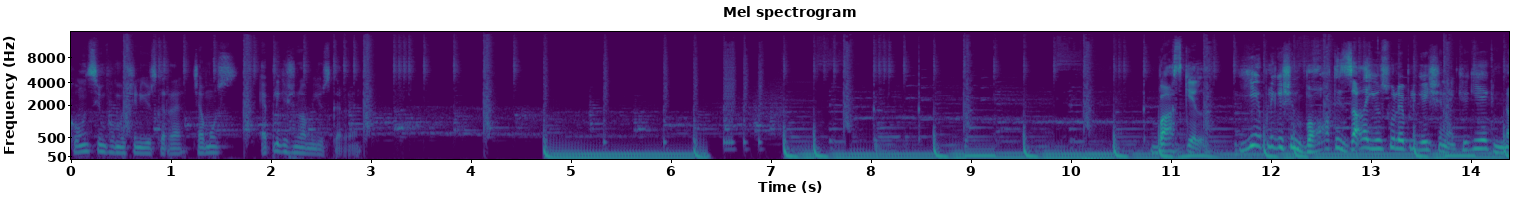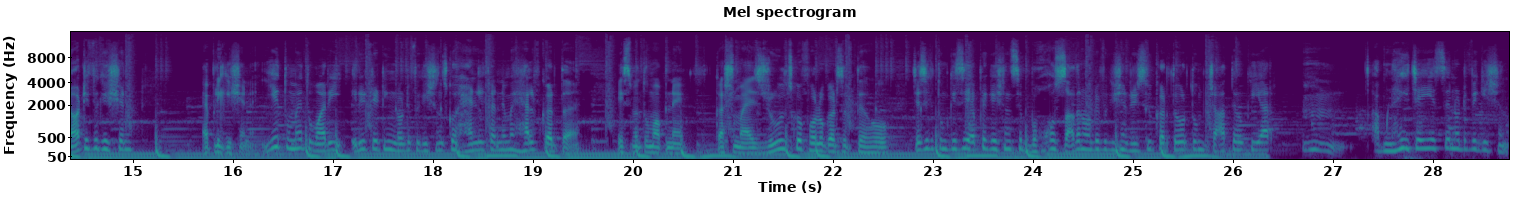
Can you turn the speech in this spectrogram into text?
कौन सी इंफॉर्मेशन यूज़ कर रहा है, जब उस एप्लीकेशन को हम यूज़ कर रहे हैं। बास्किल ये एप्लीकेशन बहुत ही ज़्यादा यूजफुल एप्लीकेशन है, क्योंकि एक नोटिफिकेशन एप्लीकेशन है। ये तुम्हें तुम्हारी इरिटेटिंग नोटिफिकेशंस को हैंडल करने में हेल्प करता है। इसमें तुम अपने कस्टमाइज रूल्स को फॉलो कर सकते हो। जैसे कि तुम किसी एप्लीकेशन से बहुत ज़्यादा नोटिफिकेशन रिसीव करते हो और तुम चाहते हो कि यार हम्म, अब नहीं चाहिए इससे नोटिफिकेशन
